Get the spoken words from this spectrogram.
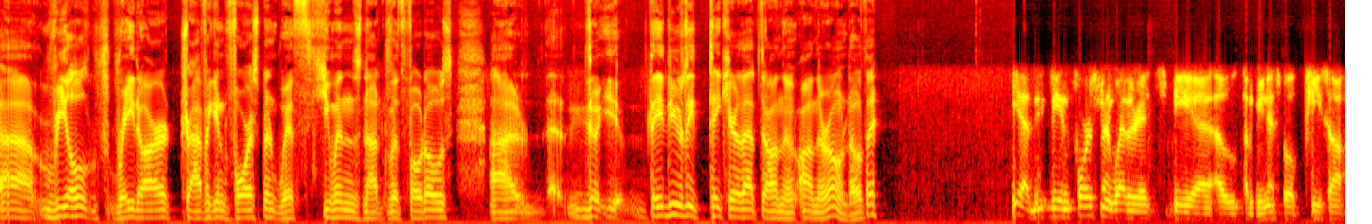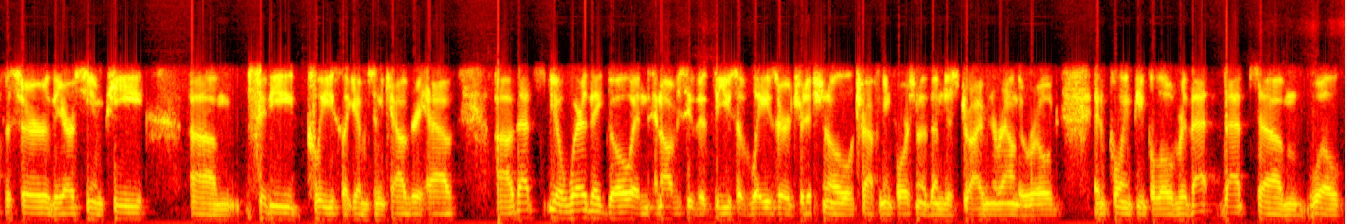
uh, real radar traffic enforcement with humans, not with photos. Uh, they usually take care of that on the, on their own, don't they? Yeah, the, the enforcement, whether it's be a, a, municipal peace officer, the RCMP, um, city police like Edmonton, Calgary have. Uh, that's you know where they go, and, and obviously the, the, use of laser, traditional traffic enforcement of them just driving around the road and pulling people over. That that um, will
